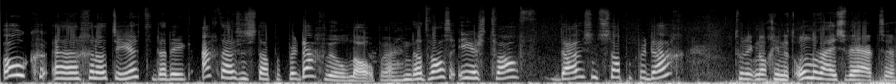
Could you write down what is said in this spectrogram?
ook uh, genoteerd dat ik 8000 stappen per dag wil lopen. En dat was eerst 12.000 stappen per dag. Toen ik nog in het onderwijs werkte,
